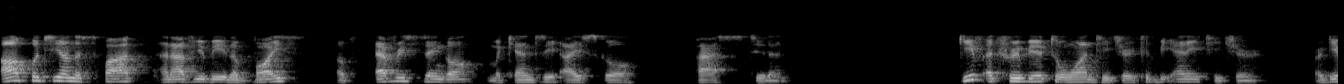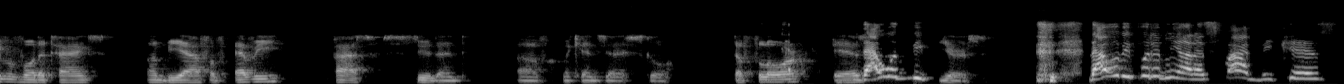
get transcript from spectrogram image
I'll put you on the spot and have you be the voice of every single Mackenzie High School past student. Give a tribute to one teacher, it could be any teacher, or give a vote of thanks on behalf of every past student of Mackenzie High School. The floor is that would be yours. that would be putting me on a spot because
